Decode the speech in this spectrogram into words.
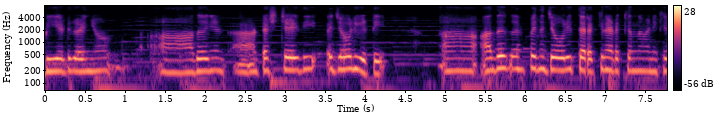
ബി എഡ് കഴിഞ്ഞു അത് കഴിഞ്ഞ് ടെസ്റ്റ് എഴുതി ജോലി കിട്ടി. അത് പിന്നെ ജോലി തിരക്കിനിടയ്ക്കൊന്നും എനിക്ക്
